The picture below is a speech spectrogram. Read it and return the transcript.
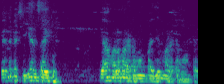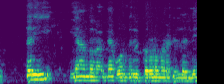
त्यांना करण्यापेक्षा यांचं ऐकून की आम्हाला मराठा म्हणून पाहिजे मराठा म्हणून पाहिजे. तरीही या आंदोलनातल्या गोरगरीब करोडो मराठी लढले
